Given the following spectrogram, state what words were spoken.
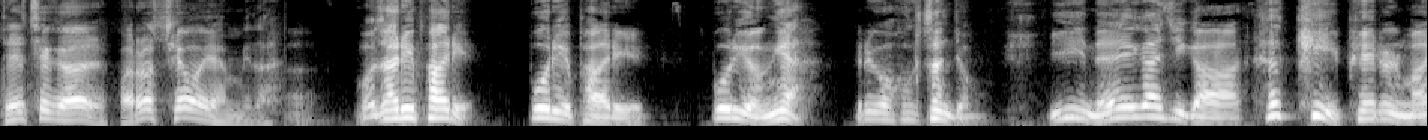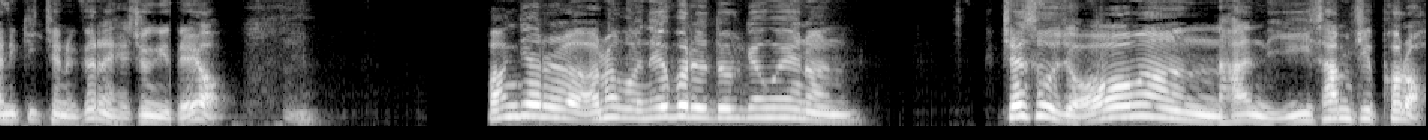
대책을 바로 세워야 합니다. 모자리파리, 뿌리파리, 뿌리응애, 그리고 흑선종. 이 네 가지가 특히 피해를 많이 끼치는 그런 해충인데요. 방제를 안 하고 내버려 둘 경우에는 재수 좋으면 한 2, 30%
